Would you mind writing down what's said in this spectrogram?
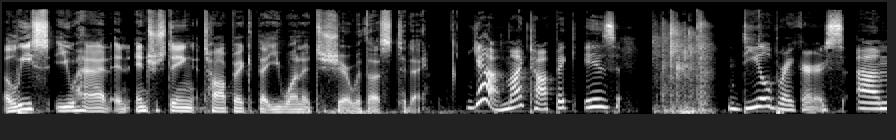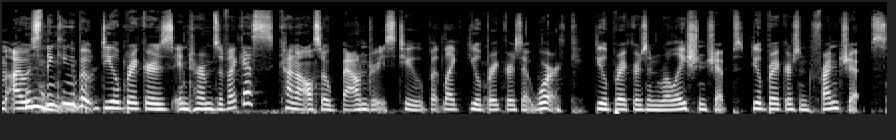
Elise, you had an interesting topic that you wanted to share with us today. Yeah, my topic is deal breakers. Um, I was thinking about deal breakers in terms of, I guess, kind of also boundaries too, but like deal breakers at work, deal breakers in relationships, deal breakers in friendships.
